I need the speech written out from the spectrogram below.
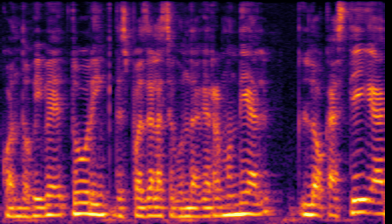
cuando vive Turing después de la Segunda Guerra Mundial, lo castigan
